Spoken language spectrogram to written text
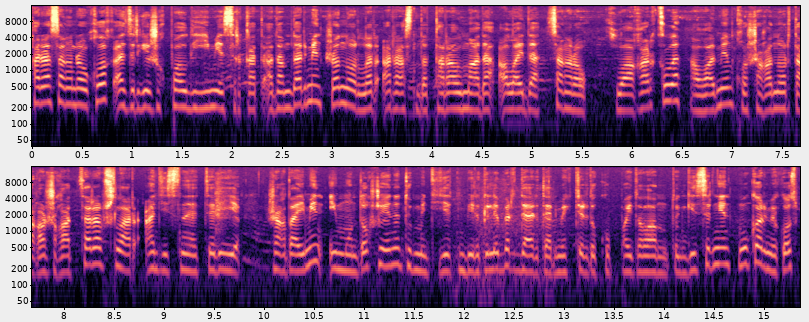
Қара саңырауқұлақ әзірге жұқпалды емес сырқат адамдар мен жануарлар арасында таралмады. Алайда саңырауқұлақ арқылы ауа мен қоршаған ортаға жұғады. Сарапшылар антисанитария жағдайы мен иммундық жүйені төмендететін белгілі бір дәрі-дәрмектерді көп пайдаланудың кесірінен мукормикоз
